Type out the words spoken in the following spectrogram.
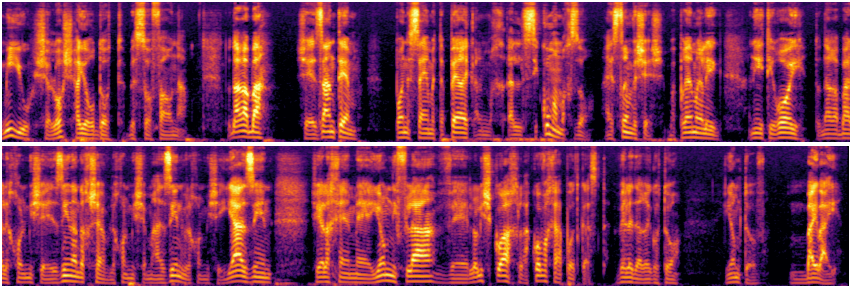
מי יהיו שלוש היורדות בסוף העונה. תודה רבה שהאזנתם. בואו נסיים את הפרק על, על סיכום המחזור, ה-26, בפרמייר ליג. אני הייתי רוי, תודה רבה לכל מי שהאזין עד עכשיו, לכל מי שמאזין ולכל מי שיאזין. שיהיה לכם uh, יום נפלא, ולא לשכוח לעקוב אחרי הפודקאסט ולדרג אותו. יום טוב, ביי ביי.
